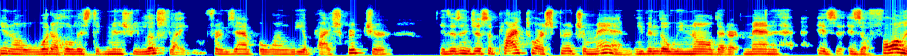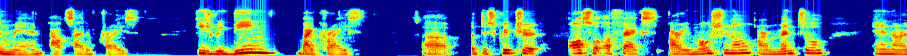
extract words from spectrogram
you know what a holistic ministry looks like for example when we apply scripture it doesn't just apply to our spiritual man even though we know that our man is is a fallen man outside of christ he's redeemed by christ uh, but the scripture also affects our emotional, our mental, and our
